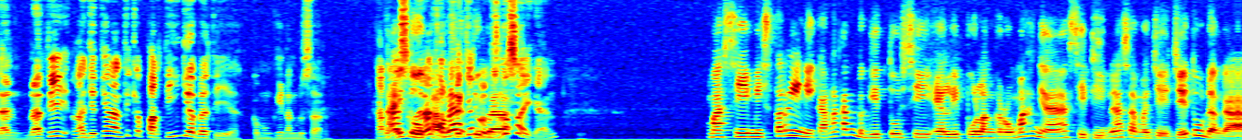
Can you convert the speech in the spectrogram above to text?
Dan berarti lanjutnya nanti ke part 3 berarti ya, kemungkinan besar. Karena nah itu karena konfliknya juga, belum selesai kan? Masih misteri nih karena kan begitu si Eli pulang ke rumahnya, si Dina sama JJ itu udah nggak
